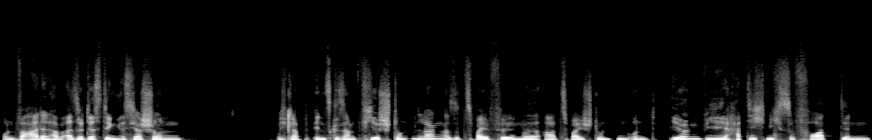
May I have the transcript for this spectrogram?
und war dann aber, also das Ding ist ja schon, ich glaube, insgesamt vier Stunden lang, also zwei Filme, a zwei Stunden und irgendwie hatte ich nicht sofort den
